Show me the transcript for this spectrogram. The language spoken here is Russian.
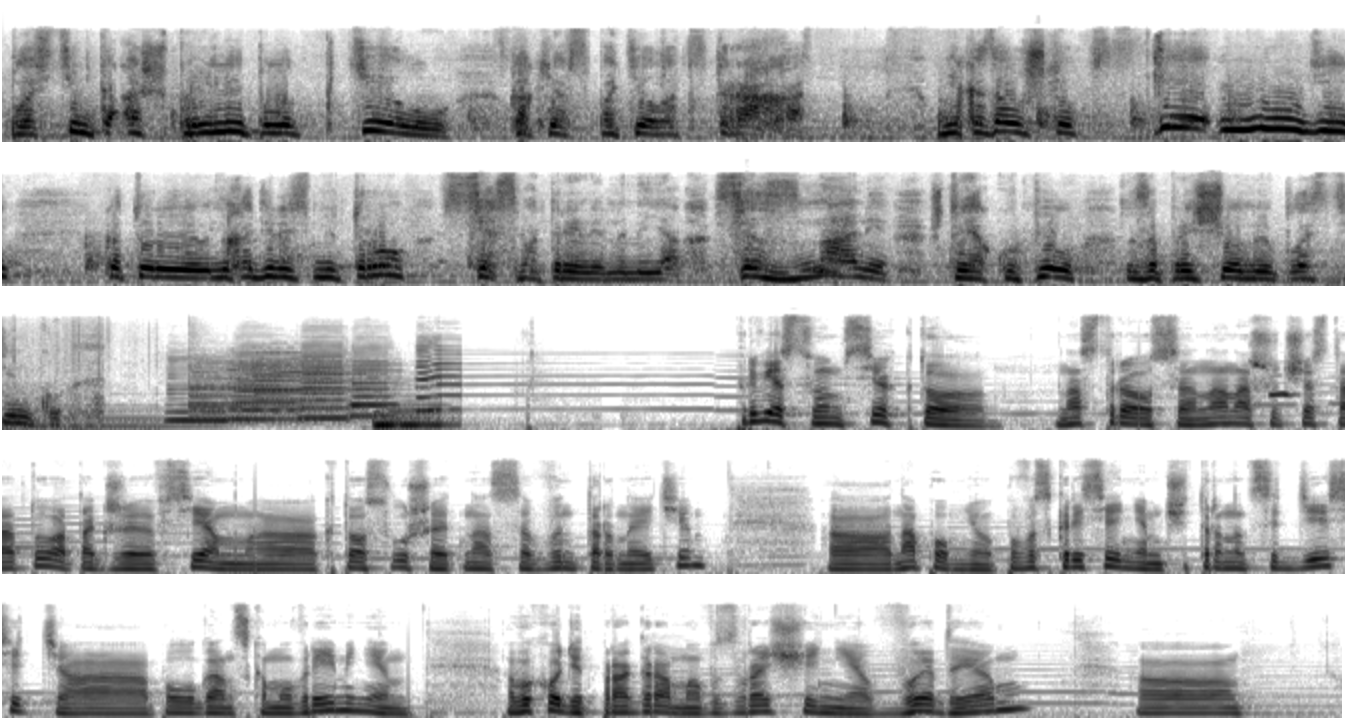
пластинка аж прилипла к телу, как я вспотел от страха. Мне казалось, что все люди, которые находились в метро, все смотрели на меня, все знали, что я купил запрещенную пластинку. Приветствуем всех, кто настроился на нашу частоту, а также всем, э, кто слушает нас в интернете. А, напомню, по воскресеньям 14.10 а по луганскому времени выходит программа возвращения в ЭДМ. А,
